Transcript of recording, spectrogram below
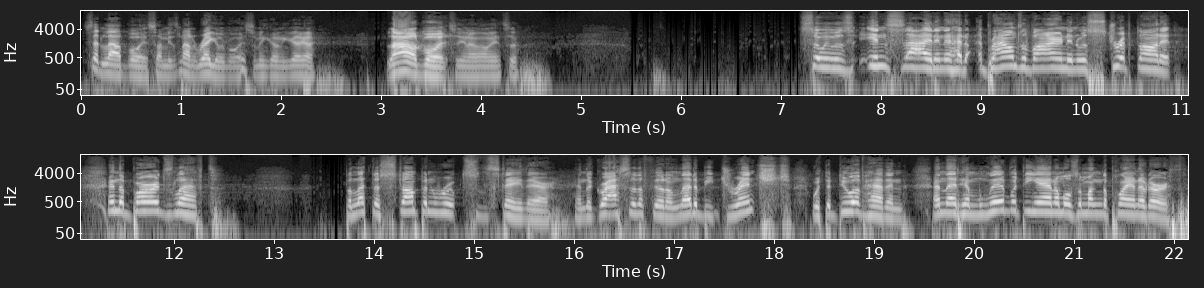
Said loud voice. I mean, it's not a regular voice. I mean, going a loud voice. You know, what I mean, it's a. So it was inside, and it had bounds of iron, and it was stripped on it, and the birds left. But let the stump and roots stay there, and the grass of the field, and let it be drenched with the dew of heaven, and let him live with the animals among the planet earth.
